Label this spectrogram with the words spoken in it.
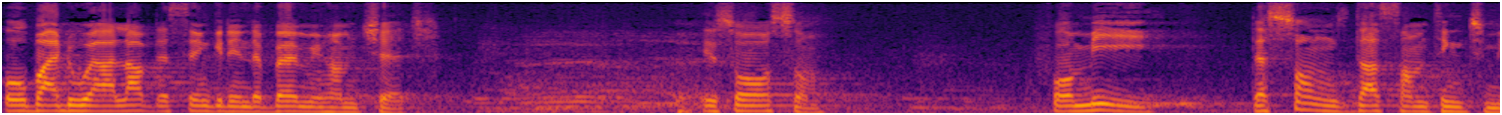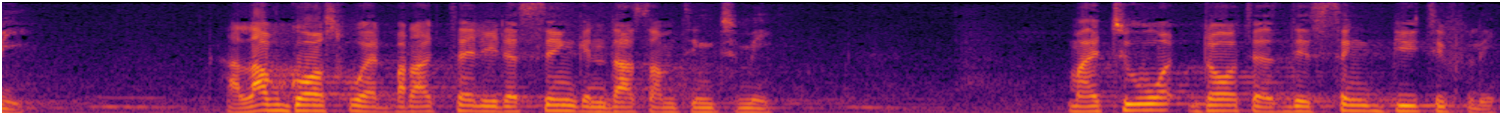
Oh, by the way, I love the singing in the Birmingham church. It's awesome. For me, the songs does something to me. I love God's word, but I tell you, the singing does something to me. My two daughters, they sing beautifully.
